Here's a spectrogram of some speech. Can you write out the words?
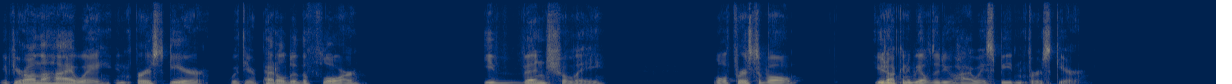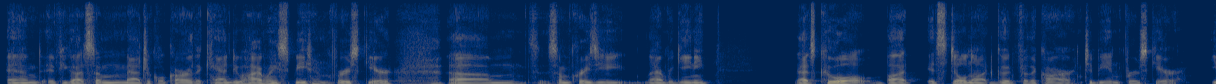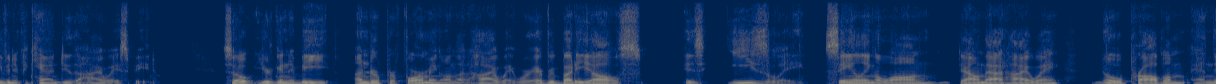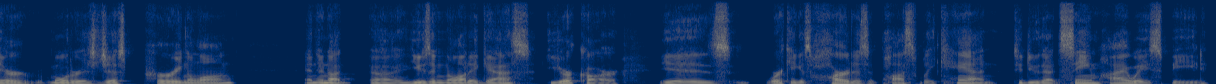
if you're on the highway in first gear with your pedal to the floor, eventually, well, first of all, you're not going to be able to do highway speed in first gear. And if you got some magical car that can do highway speed in first gear, um, some crazy Lamborghini, that's cool, but it's still not good for the car to be in first gear, even if you can do the highway speed. So you're going to be underperforming on that highway where everybody else is easily sailing along down that highway, no problem. And their motor is just purring along and they're not uh, using a lot of gas. Your car is working as hard as it possibly can to do that same highway speed.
